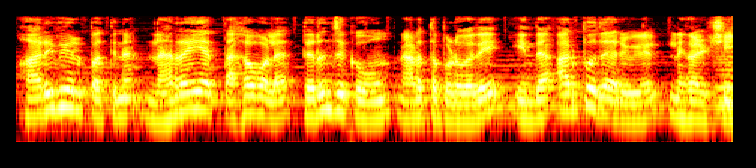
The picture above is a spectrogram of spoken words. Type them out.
அறிவியல் பற்றின நிறைய தகவலை தெரிஞ்சுக்கவும் நடத்தப்படுவதே இந்த அற்புத அறிவியல் நிகழ்ச்சி.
